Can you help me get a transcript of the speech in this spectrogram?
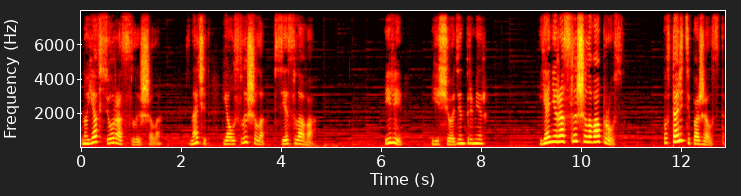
но я все расслышала. Значит, я услышала все слова. Или еще один пример. Я не расслышала вопрос. Повторите, пожалуйста.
